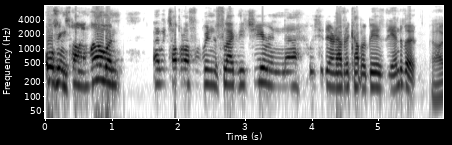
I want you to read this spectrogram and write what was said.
all things going well, and uh, we top it off with winning the flag this year, and uh, we sit there and have a couple of beers at the end of it. I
